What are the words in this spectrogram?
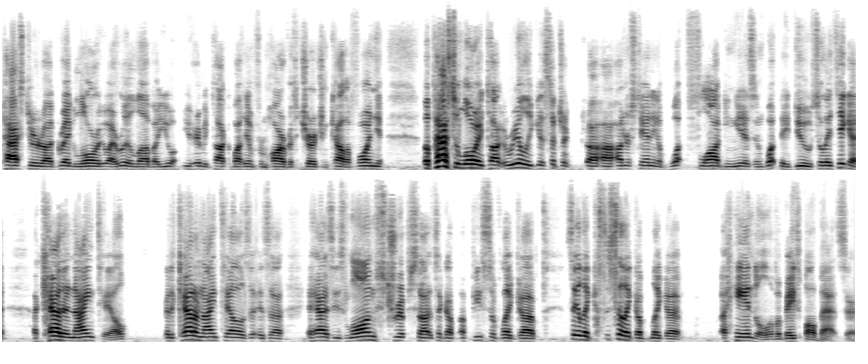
Pastor uh, Greg Laurie, who I really love. Uh, you you hear me talk about him from Harvest Church in California, but Pastor Laurie talk really gives such a uh, uh, understanding of what flogging is and what they do. So they take a, a cat o' nine tail, and a cat o' nine tail is a, is a it has these long strips. Uh, it's like a, a piece of like uh say like say like a like a a handle of a baseball bat, say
